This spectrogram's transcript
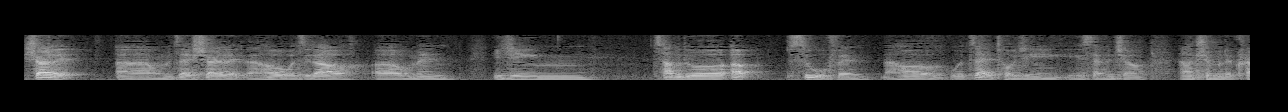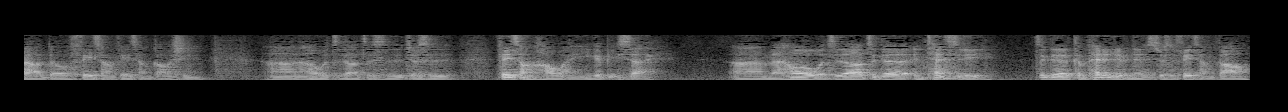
Charlotte，呃我们在 Charlotte，然后我知道呃我们已经差不多 up 十五分，然后我再投进一个三分球，然后全部的 crowd 都非常非常高兴。啊、然后我知道这是就是非常好玩一个比赛，啊、然后我知道这个 intensity，这个 competitiveness 就是非常高，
